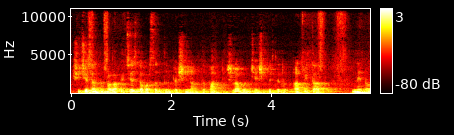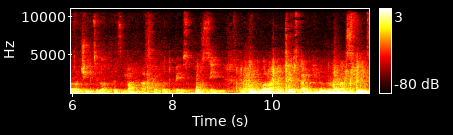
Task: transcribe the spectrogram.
Și ce s-a întâmplat la Pecesca vor să întâmple și în altă parte, și la Bănceni și peste tot. Ați uitat nenorociților câți bani ați făcut pe excursii, ducându-vă la Pecesca, închinându-vă la Sfinți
